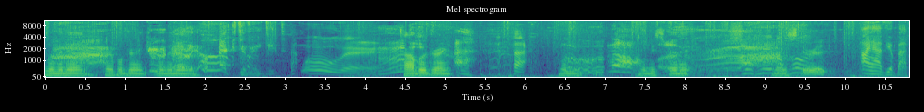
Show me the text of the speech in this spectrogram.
lemonade. Purple drink, lemonade. Activated. Whoa there. Combo drink. Let me, let me spin it. Let me stir it. I have your back.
